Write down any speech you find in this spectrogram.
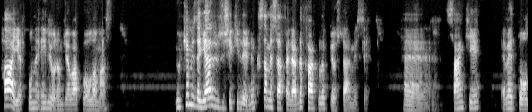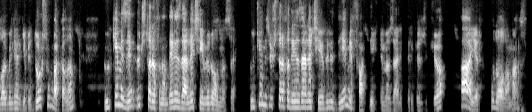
Hayır, bunu eliyorum. Cevap bu olamaz. Ülkemizde yeryüzü şekillerinin kısa mesafelerde farklılık göstermesi. He, sanki evet bu olabilir gibi. Dursun bakalım. Ülkemizin üç tarafının denizlerle çevrili olması. Ülkemiz üç tarafı denizlerle çevrili diye mi farklı iklim özellikleri gözüküyor? Hayır, bu da olamaz.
